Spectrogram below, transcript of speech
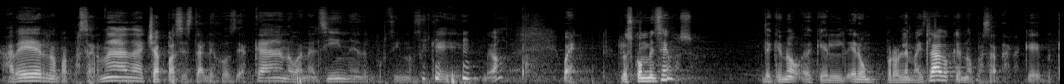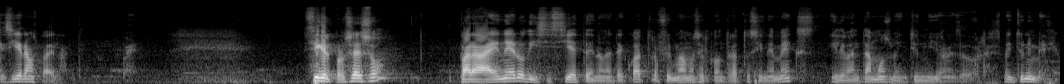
a ver, no va a pasar nada, Chapas está lejos de acá, no van al cine, de por sí no sé qué. Bueno, los convencemos de que no, de que era un problema aislado, que no pasa nada, que, que siguiéramos para adelante. Bueno. Sigue el proceso. Para enero 17 de 94 firmamos el contrato Cinemex y levantamos 21 millones de dólares, 21 y medio.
